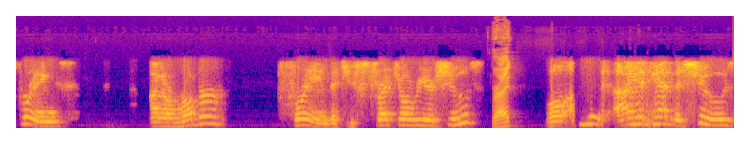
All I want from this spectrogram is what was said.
springs on a rubber frame that you stretch over your shoes. Right? Well, I had had the shoes,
